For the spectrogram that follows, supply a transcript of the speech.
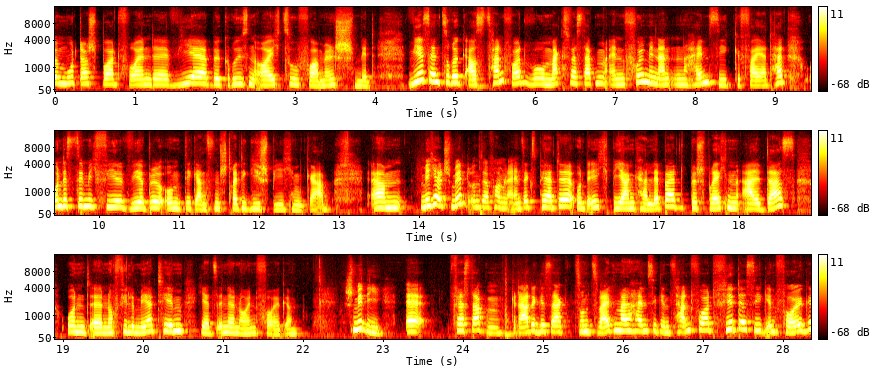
liebe Motorsportfreunde, wir begrüßen euch zu Formel Schmidt. Wir sind zurück aus Zandvoort, wo Max Verstappen einen fulminanten Heimsieg gefeiert hat und es ziemlich viel Wirbel um die ganzen Strategiespielchen gab. Ähm, Michael Schmidt, unser Formel 1-Experte, und ich, Bianca Leppert, besprechen all das und äh, noch viele mehr Themen jetzt in der neuen Folge. Schmidti, äh, Verstappen, gerade gesagt, zum zweiten Mal Heimsieg in Zandvoort, vierter Sieg in Folge.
